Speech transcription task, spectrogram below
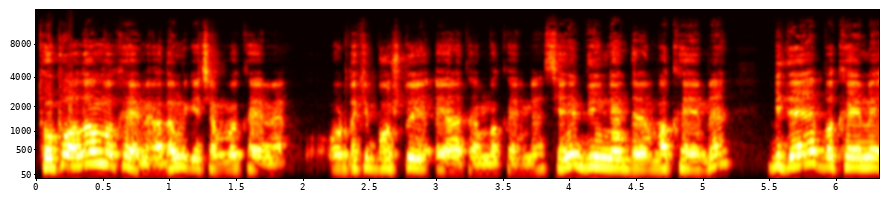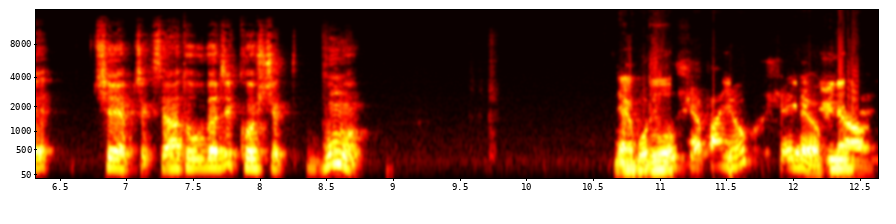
Topu alan Vakayeme, adamı geçen Vakayeme, oradaki boşluğu yaratan Vakayeme, seni dinlendiren Vakayeme, bir de Vakayeme şey yapacak, sana topu verecek, koşacak. Bu mu? Ya, Ya boş bu- koşu yapan yok. Şey de yok. Oyunu Yani.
